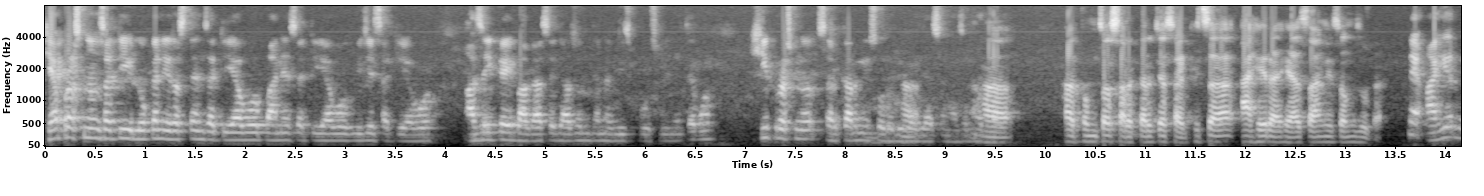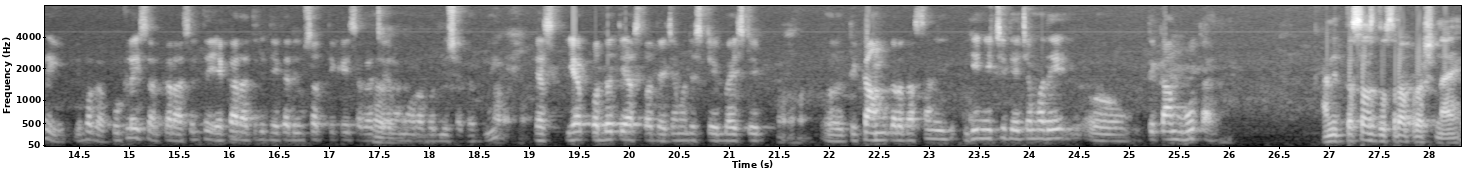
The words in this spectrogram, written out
ह्या प्रश्नांसाठी लोकांनी रस्त्यांसाठी यावं पाण्यासाठी यावं विजेसाठी यावं आजही काही भाग असे की अजून त्यांना वीज पोहोचली नाही. त्यामुळे ही प्रश्न सरकारने सोडवली हा. पाहिजे असं माझं मत हा आहे. हा तुमचा सरकारच्या साठीचा आहेर आहे असं आम्ही समजू का? नाही आहेर नाही. हे बघा कुठलंही सरकार असेल तर एका रात्रीत एका दिवसात ते काही सगळं हो. चेहरा मोहरा बदलू शकत हो, नाही या- या पद्धती असतात त्याच्यामध्ये स्टेप बाय स्टेप ते काम करत असतात आणि हे निश्चित याच्यामध्ये अ, ते काम होत आहे. आणि तसाच दुसरा प्रश्न आहे.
